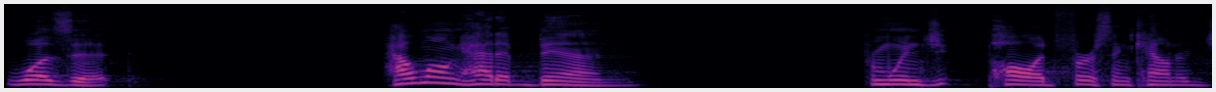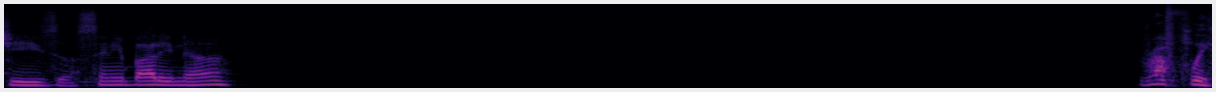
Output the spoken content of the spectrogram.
was it? How long had it been from when Paul had first encountered Jesus? Anybody know? Roughly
